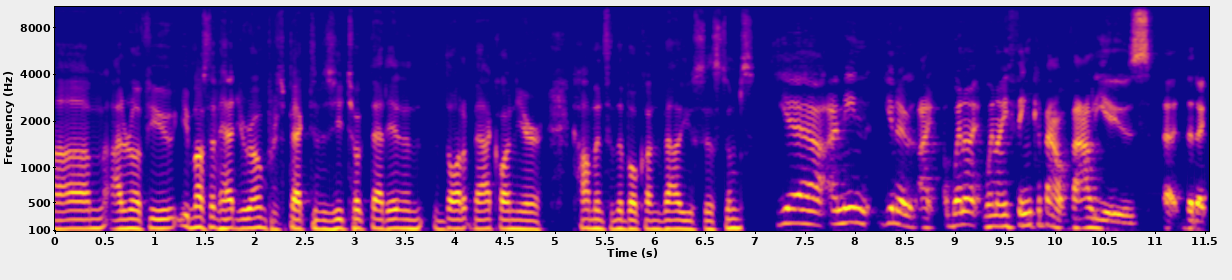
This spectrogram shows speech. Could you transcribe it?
um, I don't know if you you must have had your own perspective as you took that in and, and thought it back on your comments in the book on value systems. Yeah, I mean, you know, I, when I when I think about values uh, that a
